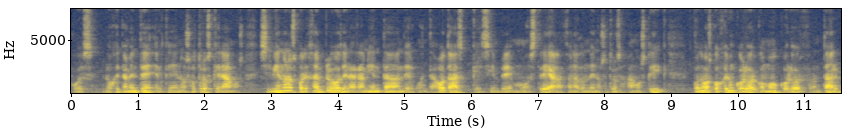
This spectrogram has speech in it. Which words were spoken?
Pues lógicamente el que nosotros queramos. Sirviéndonos, por ejemplo, de la herramienta del cuentagotas, que siempre muestrea la zona donde nosotros hagamos clic, podemos coger un color como color frontal,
